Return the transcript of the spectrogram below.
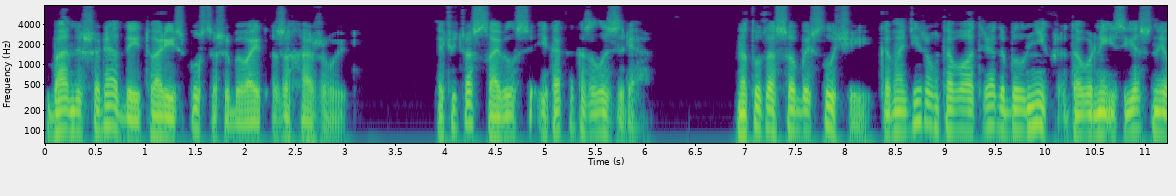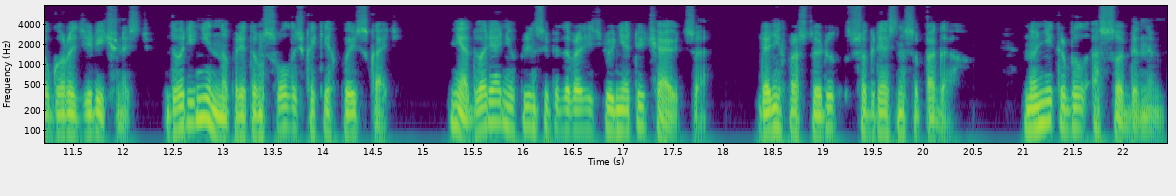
Банды шалят, и твари из пустоши, бывает, захаживают. Я чуть расслабился, и, как оказалось, зря. Но тут особый случай. Командиром того отряда был Никр, довольно известная в городе личность. Дворянин, но при этом сволочь, каких поискать. Нет, дворяне, в принципе, добродетелю не отличаются. Для них простой люд, что грязь на сапогах. Но Никр был особенным.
